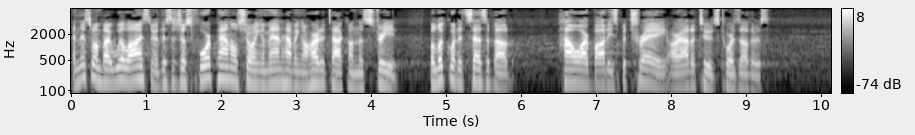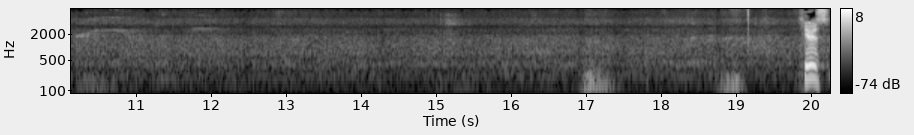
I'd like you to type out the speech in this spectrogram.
And this one by Will Eisner, this is just four panels showing a man having a heart attack on the street. But look what it says about how our bodies betray our attitudes towards others. Here's,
